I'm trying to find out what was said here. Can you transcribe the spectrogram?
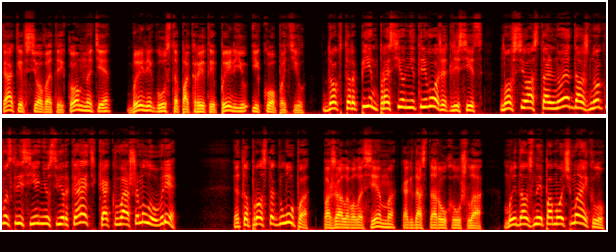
как и все в этой комнате, были густо покрыты пылью и копотью. «Доктор Пим просил не тревожить лисиц, но все остальное должно к воскресенью сверкать, как в вашем Лувре». «Это просто глупо», — пожаловалась Эмма, когда старуха ушла. «Мы должны помочь Майклу».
